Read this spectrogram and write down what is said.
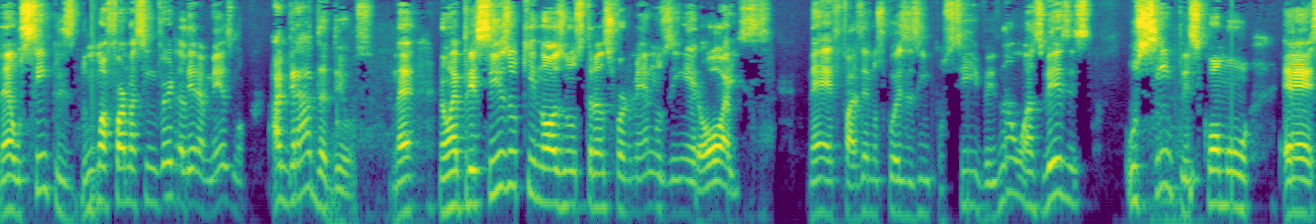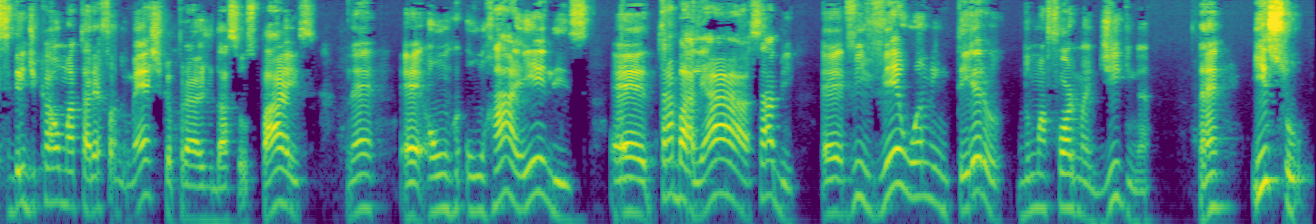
né, o simples de uma forma assim verdadeira mesmo, agrada a Deus, né? Não é preciso que nós nos transformemos em heróis, né, fazemos coisas impossíveis. Não, às vezes o simples, como é, se dedicar a uma tarefa doméstica para ajudar seus pais, né? É, honrar eles, é, trabalhar, sabe? É, viver o ano inteiro de uma forma digna, né? Isso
